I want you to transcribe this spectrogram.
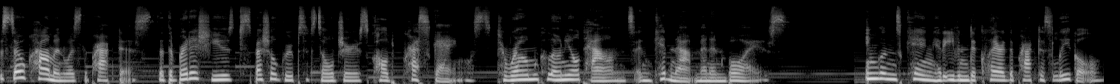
So common was the practice that the British used special groups of soldiers called press gangs to roam colonial towns and kidnap men and boys. England's king had even declared the practice legal,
